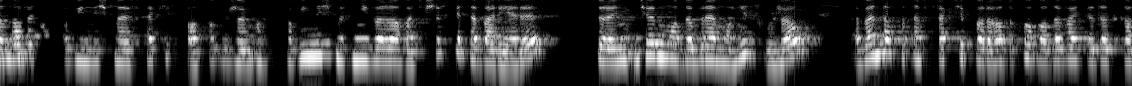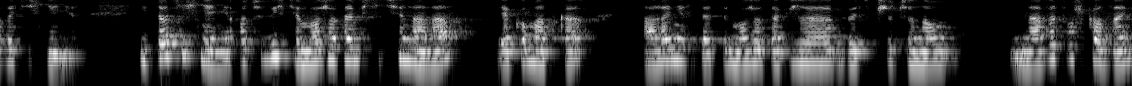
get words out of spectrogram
przygotować powinniśmy w taki sposób, że powinniśmy zniwelować wszystkie te bariery, które niczemu dobremu nie służą, a będą potem w trakcie porodu powodować dodatkowe ciśnienie. I to ciśnienie oczywiście może zemścić się na nas, jako matkach, ale niestety może także być przyczyną nawet uszkodzeń,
